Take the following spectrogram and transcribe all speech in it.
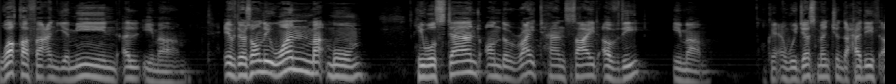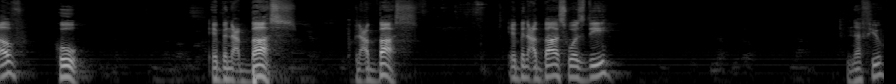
وَقَفَ عَنْ يَمِينَ الْإِمَامِ If there's only one ma'mum, he will stand on the right-hand side of the imam. Okay, and we just mentioned the hadith of who? Ibn Abbas. Ibn Abbas. Ibn Abbas was the nephew?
